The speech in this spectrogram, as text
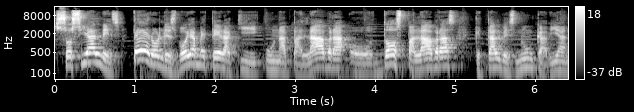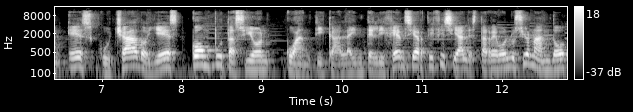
sociales, pero les voy a meter aquí una palabra o dos palabras que tal vez nunca habían escuchado y es computación cuántica. La inteligencia artificial está revolucionando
